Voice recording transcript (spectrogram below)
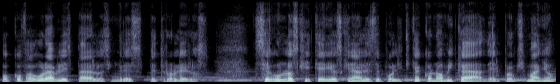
poco favorables para los ingresos petroleros. Según los criterios generales de política económica del próximo año,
